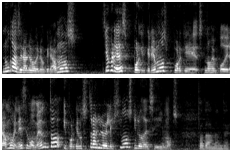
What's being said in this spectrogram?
nunca hacer algo que no queramos. Siempre es porque queremos, porque nos empoderamos en ese momento y porque nosotras lo elegimos y lo decidimos. Totalmente.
